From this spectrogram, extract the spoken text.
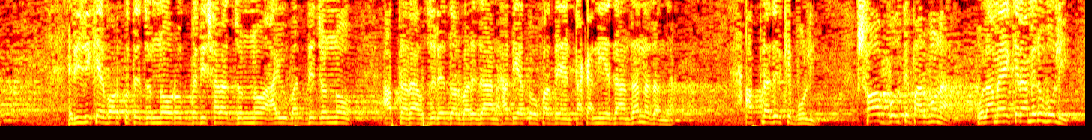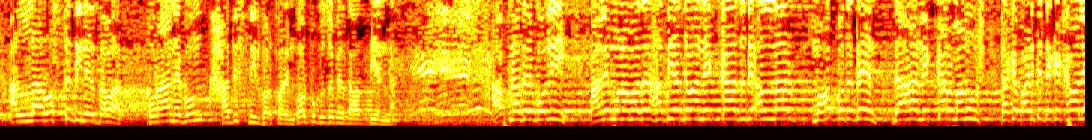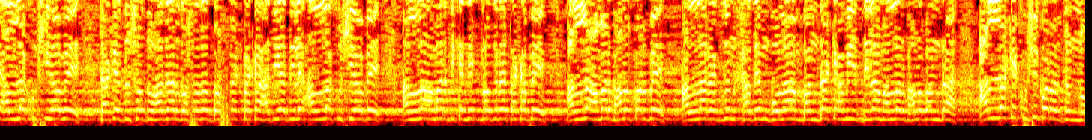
রিজিকের বরকতের জন্য, রোগ ব্যাধি সারার জন্য, আয়ু বাধ্যের জন্য আপনারা হুজুরের দরবারে যান, হাদিয়া তোফা দেন, টাকা নিয়ে যান যান না যান না। আপনাদেরকে বলি, সব বলতে পারব না, ওলামায়ে কেরামেরও বলি, আল্লাহ রস্তে দিনের দাওয়াত, কোরআন এবং হাদিস নির্ভর করেন, গল্প গুজবের দাওয়াত দিয়েন না। আপনাদের বলি, আলেম ওলামাদের হাতিয়া দেওয়া নেককা যদি আল্লাহর মহব্বতে দেন, যাহা নেককার মানুষ, তাকে বাড়িতে ডেকে খাওয়ালে আল্লাহ খুশি হবে। তাকে দুশো দু হাজার দশ হাজার দশ লাখ টাকা হাদিয়া দিলে আল্লাহ খুশি হবে। আল্লাহ আমার দিকে নেক নজরে তাকাবে, আল্লাহ আমার ভালো করবে। আল্লাহর একজন খাদেম গোলাম বান্দাকে আমি দিলাম আল্লাহর ভালো বান্দা। আল্লাহকে খুশি করার জন্য,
